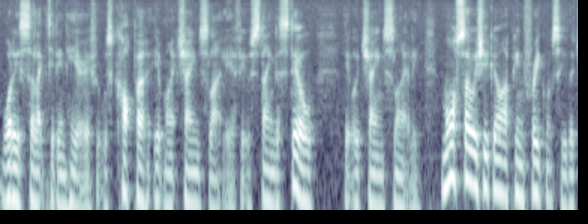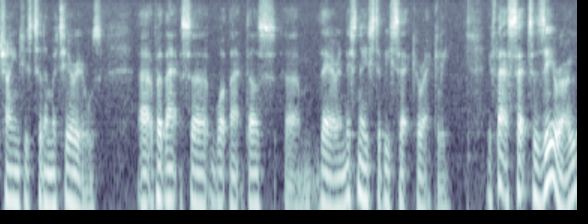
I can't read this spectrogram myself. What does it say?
what is selected in here. If it was copper, it might change slightly. If it was stainless steel, it would change slightly. More so as you go up in frequency, the changes to the materials. Uh, but that's uh, what that does um, there, and this needs to be set correctly. If that's set to zero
